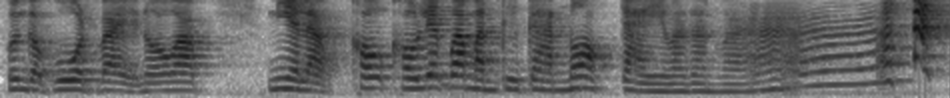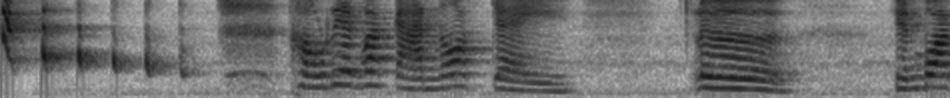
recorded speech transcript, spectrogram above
เพิ่งกับพูดไปเนาะว่า เนี่ยแหละเขาเขาเรียกว่ามันคือการนอกใจมาจันวะเขาเรียกว่าการนอกใจ เออ เห็นบอก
